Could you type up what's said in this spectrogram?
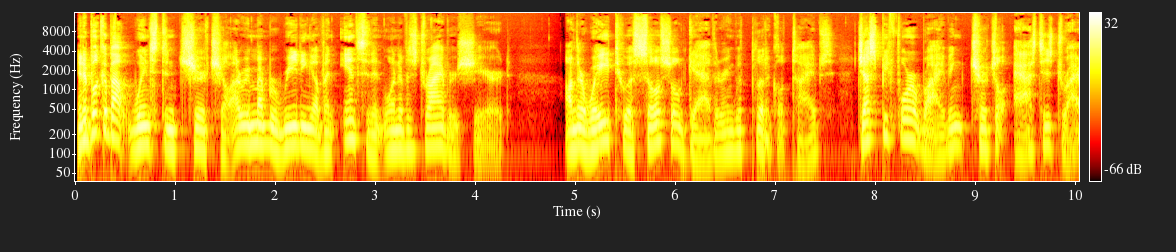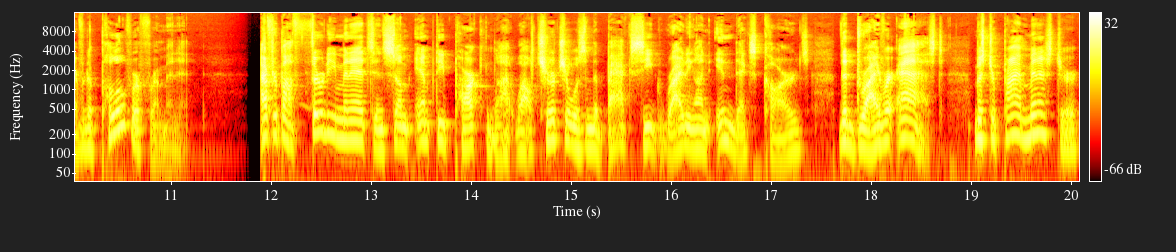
In a book about Winston Churchill, I remember reading of an incident one of his drivers shared. On their way to a social gathering with political types, just before arriving, Churchill asked his driver to pull over for a minute. After about 30 minutes in some empty parking lot while Churchill was in the back seat writing on index cards, the driver asked, Mr. Prime Minister,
